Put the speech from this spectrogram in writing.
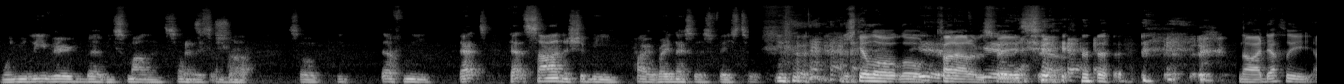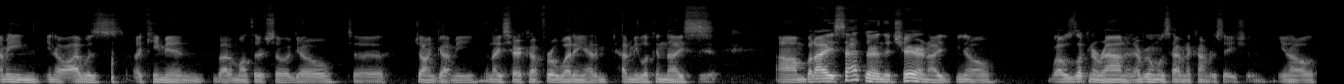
when you leave here, you better be smiling some way somehow. sure. So he definitely that's that sign that should be probably right next to his face too. just get a little little Yeah, cut out of his yeah. face. Yeah. no, I definitely. I mean, you know, I was I came in about a month or so ago to Jon got me a nice haircut for a wedding. had had me looking nice. Um, but I sat there in the chair and I, you know, I was looking around and everyone was having a conversation. You know,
